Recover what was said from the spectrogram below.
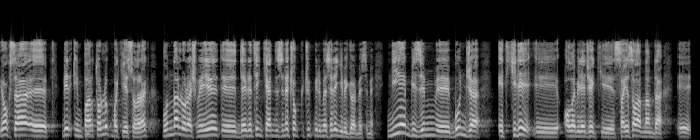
Yoksa e, bir imparatorluk bakiyesi olarak bunlarla uğraşmayı e, devletin kendisine çok küçük bir mesele gibi görmesi mi? Niye bizim e, bunca etkili e, olabilecek e, sayısal anlamda e,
